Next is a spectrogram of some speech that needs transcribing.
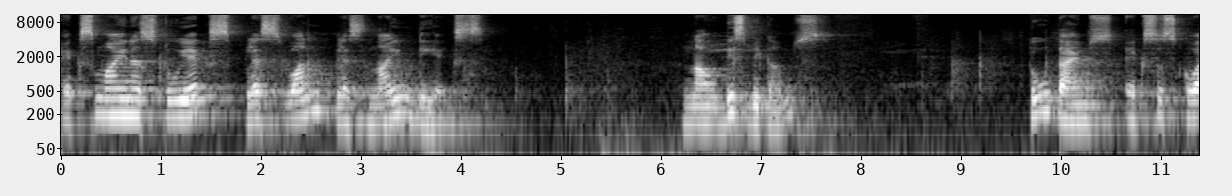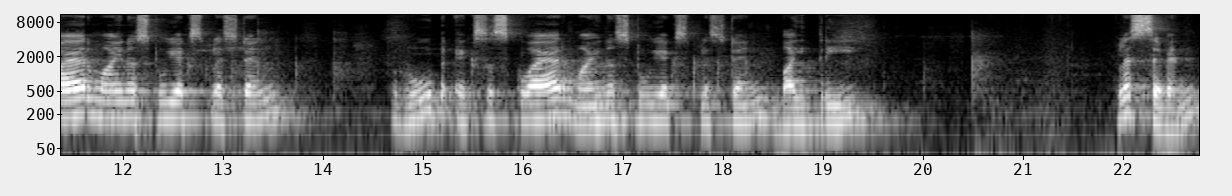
x minus 2x plus 1 plus 9 dx. Now this becomes 2 times x square minus 2x plus 10 root x square minus 2x plus 10 by 3 plus 7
